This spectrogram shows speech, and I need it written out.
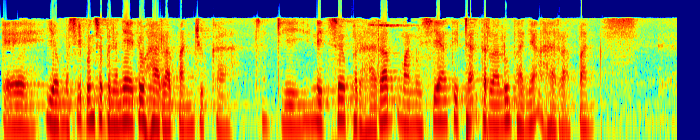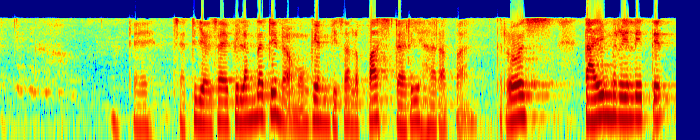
Oke, ya meskipun sebenarnya itu harapan juga. Jadi Nietzsche berharap manusia tidak terlalu banyak harapan. Oke, jadi ya saya bilang tadi tidak mungkin bisa lepas dari harapan. Terus time related.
